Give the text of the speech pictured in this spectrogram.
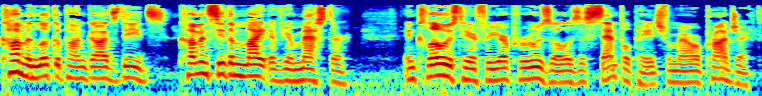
Come and look upon God's deeds. Come and see the might of your Master. Enclosed here for your perusal is a sample page from our project,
